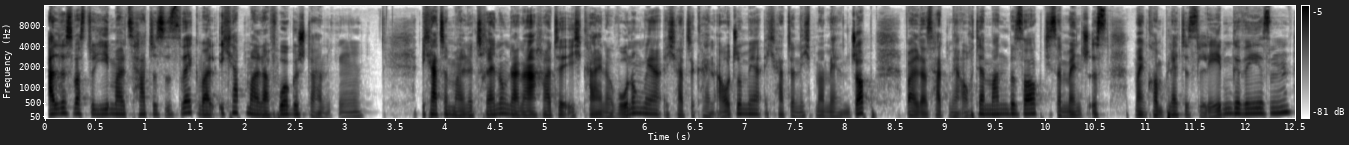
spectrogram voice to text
alles, was du jemals hattest, ist weg, weil ich habe mal davor gestanden. Ich hatte mal eine Trennung, danach hatte ich keine Wohnung mehr, ich hatte kein Auto mehr, ich hatte nicht mal mehr einen Job, weil das hat mir auch der Mann besorgt. Dieser Mensch ist mein komplettes Leben gewesen.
